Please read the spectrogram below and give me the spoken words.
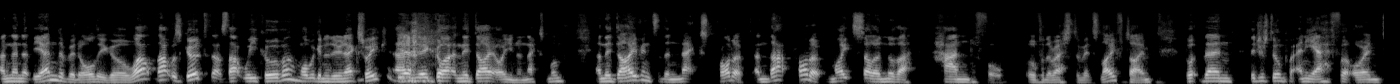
And then at the end of it all, you go, well, that was good. That's that week over. What we're going to do next week? And yeah. they got and they die, or oh, you know, next month, and they dive into the next product, and that product might sell another handful over the rest of its lifetime. But then they just don't put any effort or and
